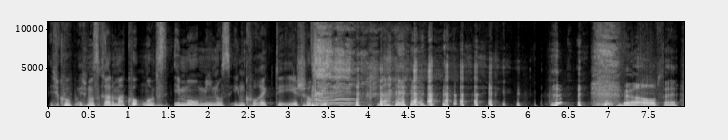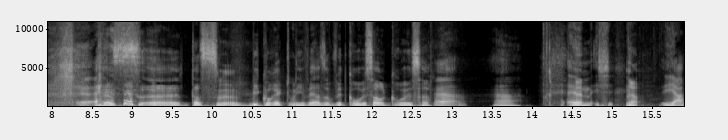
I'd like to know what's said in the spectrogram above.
Ich, guck, ich muss gerade mal gucken, ob es immo-inkorrekt.de schon gibt. Hör auf, ey. Das, äh, das äh, Minkorrekt-Universum wird größer und größer. ja. ja. Ähm, ich, ja. Ja,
